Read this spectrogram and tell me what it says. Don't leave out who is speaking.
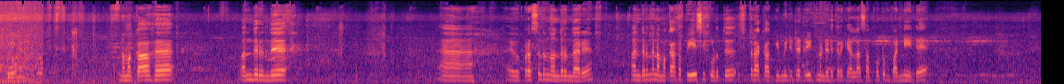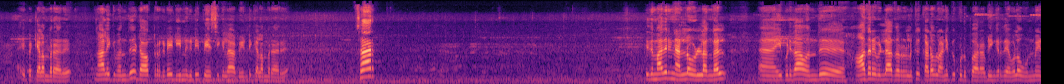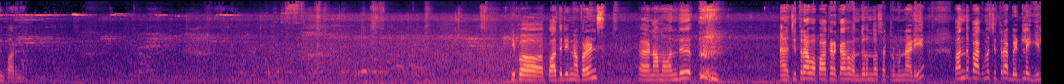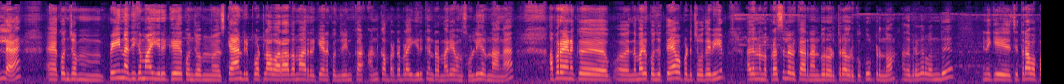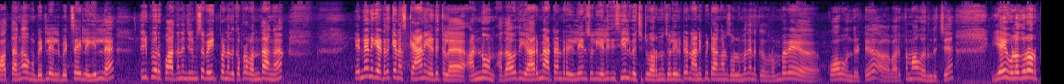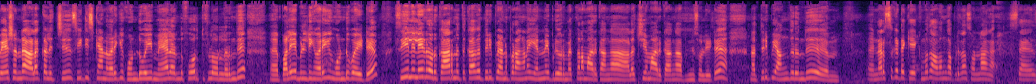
Speaker 1: இப்படிங்க. நமக்காக வந்திருந்து பிரசிடண்ட் வந்திருந்தார். வந்திருந்து நமக்காக பேசி கொடுத்து சித்ராக்காக்கு இமீடியட்டாக ட்ரீட்மெண்ட் எடுக்கிறக்கு எல்லா சப்போர்ட்டும் பண்ணிவிட்டு இப்போ கிளம்புறாரு. நாளைக்கு வந்து டாக்டர்கிட்டே டீனுக்கிட்டே பேசிக்கலாம் அப்படின்ட்டு கிளம்புறாரு. சார்! இது மாதிரி நல்ல உள்ளங்கள் இப்படி தான் வந்து ஆதரவு இல்லாதவர்களுக்கு கடவுள் அனுப்பி கொடுப்பார் அப்படிங்கிறது எவ்வளோ உண்மைன்னு பாருங்கள் இப்போ பார்த்துட்டிங்கன்னா ஃப்ரெண்ட்ஸ் நாம் வந்து சித்ராவை பார்க்குறக்காக வந்திருந்தோம் சற்று முன்னாடி. வந்து பார்க்கும்போது சித்ரா பெட்டில் இல்லை. கொஞ்சம் பெயின் அதிகமாக இருக்குது கொஞ்சம் ஸ்கேன் ரிப்போர்ட்லாம் வராத மாதிரி இருக்குது எனக்கு கொஞ்சம் இன்க அன்கம்ஃபர்டபுளாக இருக்குன்ற மாதிரி அவங்க சொல்லியிருந்தாங்க. அப்புறம் எனக்கு இந்த மாதிரி கொஞ்சம் தேவைப்பட்டுச்சு உதவி. அதில் நம்ம ப்ரெஸ்ஸில் இருக்கார் நண்பர் ஒருத்தர் அவருக்கு கூப்பிட்டுருந்தோம். அந்த பிரதர் வந்து இன்றைக்கி சித்ராவை பார்த்தாங்க. அவங்க பெட்டில் இல்லை பெட் சைடில் இல்லை. திருப்பி ஒரு பதினஞ்சு நிமிஷம் வெயிட் பண்ணதுக்கப்புறம் வந்தாங்க. என்னென்னு கேட்டதுக்கு எனக்கு ஸ்கேன் எடுக்கல. அன்னோன் அதாவது யாருமே அட்டண்டர் இல்லைன்னு சொல்லி எழுதி சீல் வச்சுட்டு வரணும்னு சொல்லி ரிட்டர்ன் அனுப்பிட்டாங்கன்னு சொல்லும்போது எனக்கு ரொம்பவே கோபம் வந்துட்டு வருத்தமாகவும் இருந்துச்சு. ஏன் இவ்வளோ தூரம் ஒரு பேஷண்ட்டை அலக்கழிச்சு சிடி ஸ்கேன் வரைக்கும் கொண்டு போய் மேலேருந்து ஃபோர்த் ஃப்ளோர்லேருந்து பழைய பில்டிங் வரைக்கும் கொண்டு போயிட்டு சீலிலேன்ற ஒரு காரணத்துக்காக திருப்பி அனுப்புகிறாங்கன்னா என்ன இப்படி ஒரு மெத்தனமாக இருக்காங்க அலட்சியமாக இருக்காங்க அப்படின்னு சொல்லிட்டு நான் திருப்பி அங்கேருந்து நர்ஸுக்கிட்ட கேட்கும்போது அவங்க அப்படி தான் சொன்னாங்க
